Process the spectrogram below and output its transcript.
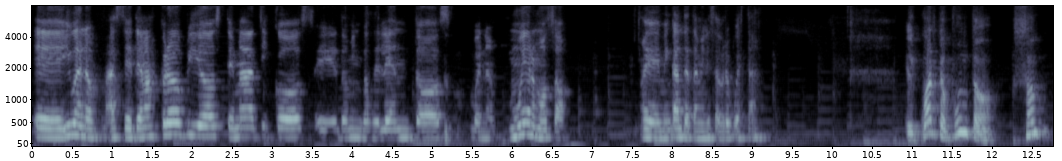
Eh, y bueno, hace temas propios, temáticos, eh, domingos de lentos. Bueno, muy hermoso. me encanta también esa propuesta. El cuarto punto son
